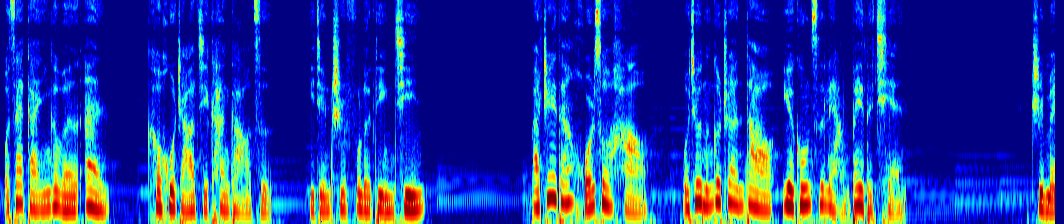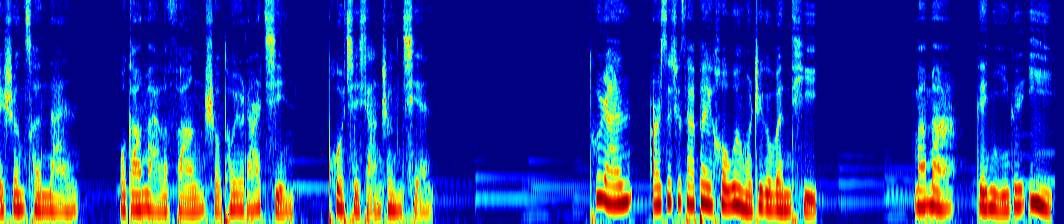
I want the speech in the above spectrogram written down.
我在赶一个文案，客户着急看稿子，已经支付了定金。把这单活做好，我就能够赚到月工资两倍的钱。纸媒生存难，我刚买了房，手头有点紧，迫切想挣钱。突然，儿子就在背后问我这个问题：“妈妈，给你一个亿，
